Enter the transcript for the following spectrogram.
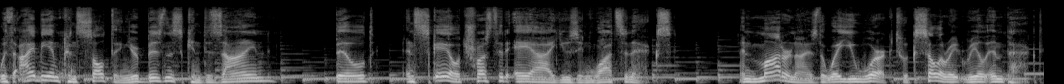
With IBM Consulting, your business can design, build, and scale trusted AI using Watson X and modernize the way you work to accelerate real impact.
